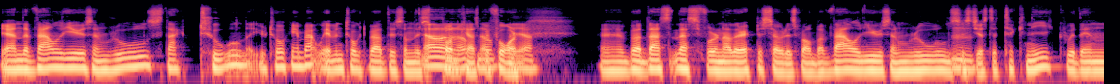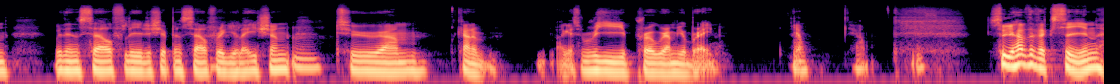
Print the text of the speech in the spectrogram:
Yeah, and the values and rules, that tool that you're talking about, we haven't talked about this on this No, no, no, podcast no, before. Yeah. Uh, but that's that's for another episode as well. But values and rules is Mm. just a technique within within self leadership and self regulation Mm. to um, kind of, I guess, reprogram your brain. Yeah, yeah. So you have the vaccine,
